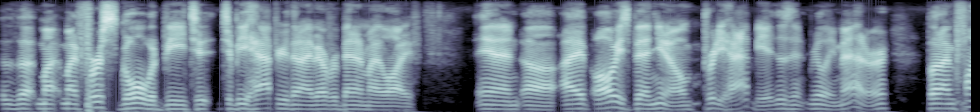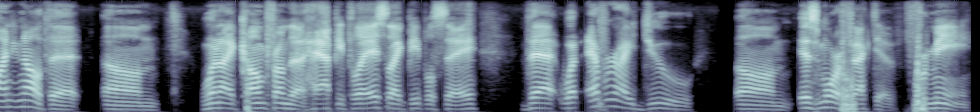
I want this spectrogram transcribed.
the my my first goal would be to to be happier than I've ever been in my life, and uh, I've always been you know pretty happy. It doesn't really matter, but I'm finding out that um, when I come from the happy place, like people say, that whatever I do um, is more effective for me.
